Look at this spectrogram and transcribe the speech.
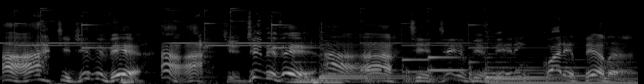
A arte de viver. A arte de viver. A arte de viver em quarentena.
